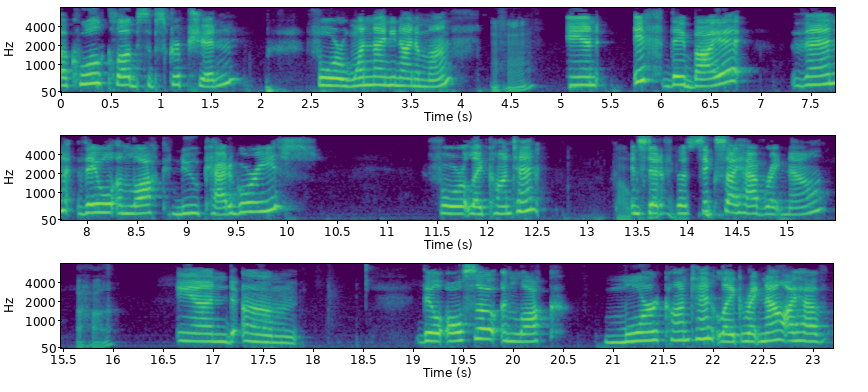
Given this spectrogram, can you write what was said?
a cool club subscription for 1.99 a month. Mm-hmm. And if they buy it, then they will unlock new categories for like content instead of the six I have right now. Uh huh. And um, they'll also unlock more content. Like right now, I have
